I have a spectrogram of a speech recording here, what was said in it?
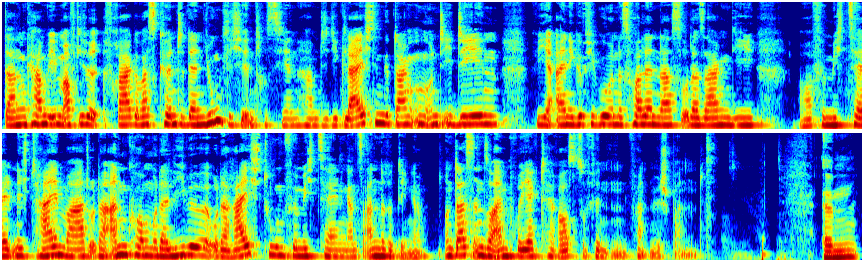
dann kamen wir eben auf die Frage, was könnte denn Jugendliche interessieren? Haben die die gleichen Gedanken und Ideen wie einige Figuren des Holländers oder sagen die, oh, für mich zählt nicht Heimat oder Ankommen oder Liebe oder Reichtum, für mich zählen ganz andere Dinge. Und das in so einem Projekt herauszufinden, fanden wir spannend. Ähm,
